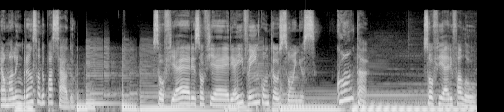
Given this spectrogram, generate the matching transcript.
É uma lembrança do passado. Sofiere, Sofiere, aí vem com teus sonhos. Conta! Sofiere falou.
